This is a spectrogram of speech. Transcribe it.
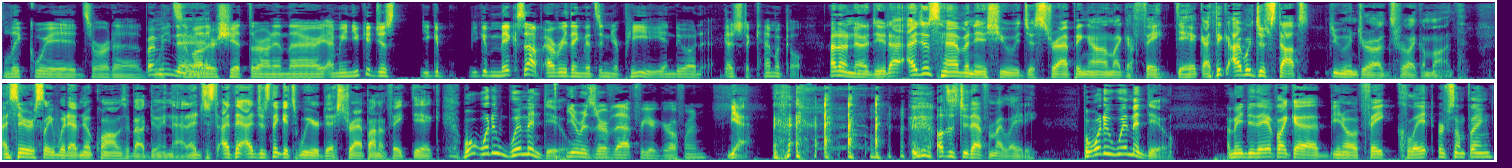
liquid, sort of, I with mean, some uh, other shit thrown in there. I mean, you could just, you could, you could mix up everything that's in your pee into an, just a chemical. I don't know, dude. I, I just have an issue with just strapping on like a fake dick. I think I would just stop doing drugs for like a month. I seriously would have no qualms about doing that. I just, I, th- I just think it's weird to strap on a fake dick. What, what do women do? You reserve that for your girlfriend. Yeah. I'll just do that for my lady. But what do women do? I mean, do they have like a you know a fake clit or something,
